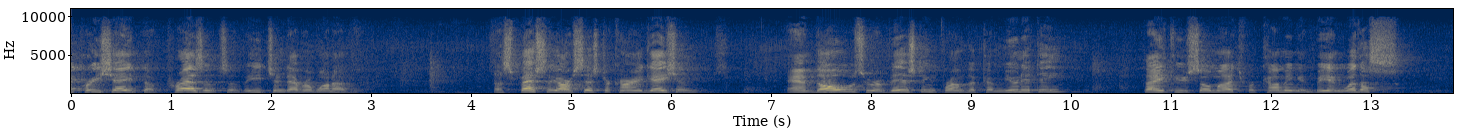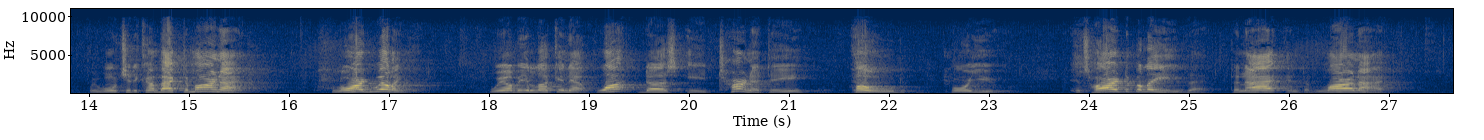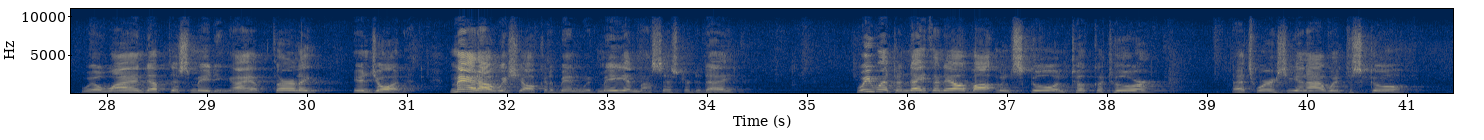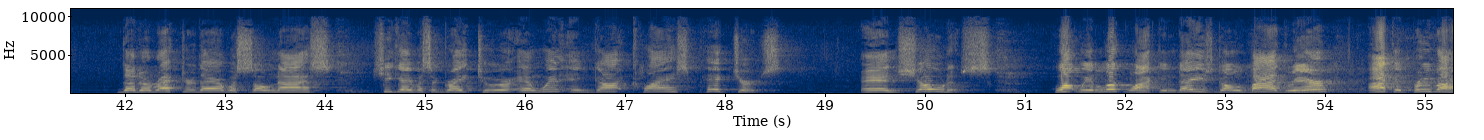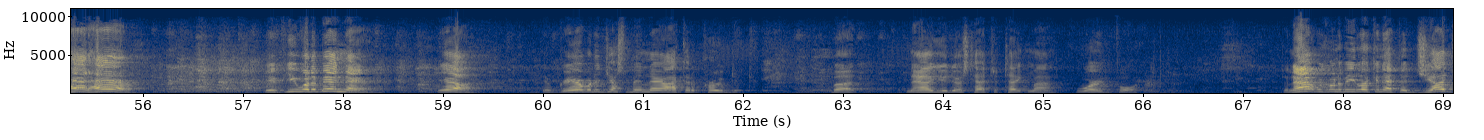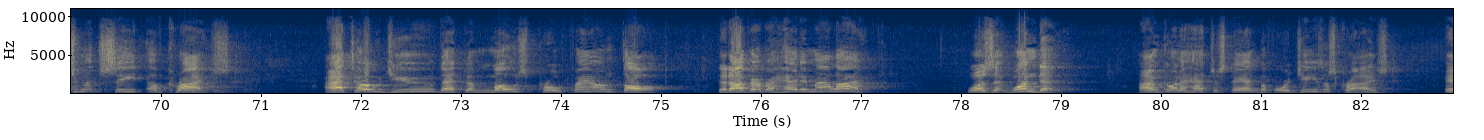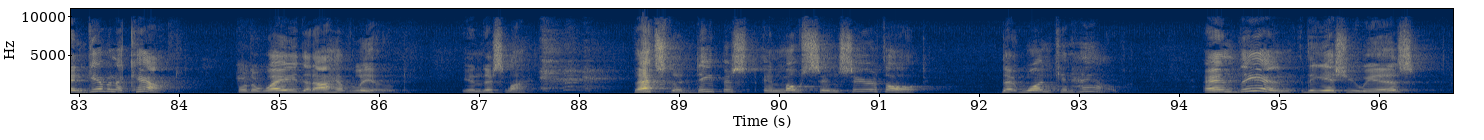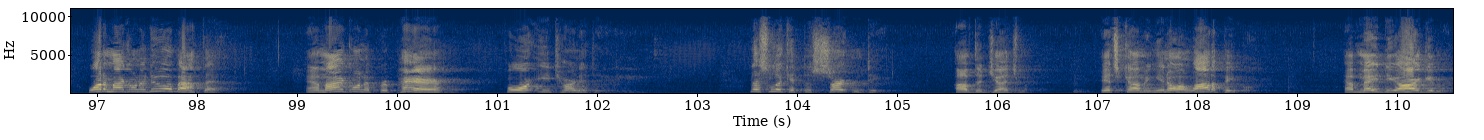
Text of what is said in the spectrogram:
appreciate the presence of each and every one of you, especially our sister congregations and those who are visiting from the community. Thank you so much for coming and being with us. We want you to come back tomorrow night. Lord willing, we'll be looking at what does eternity hold for you. It's hard to believe that tonight and tomorrow night we'll wind up this meeting. I have thoroughly enjoyed it. Man, I wish y'all could have been with me and my sister today. We went to Nathan L. Bachman School and took a tour. That's where she and I went to school. The director there was so nice. She gave us a great tour and went and got class pictures and showed us what we looked like in days gone by, Greer. I could prove I had hair if you would have been there. Yeah. If Greer would have just been there, I could have proved it. But now you just have to take my word for it. Tonight we're going to be looking at the judgment seat of Christ. I told you that the most profound thought that I've ever had in my life was that one day I'm going to have to stand before Jesus Christ and give an account for the way that I have lived in this life. That's the deepest and most sincere thought that one can have. And then the issue is what am I going to do about that? Am I going to prepare for eternity. Let's look at the certainty of the judgment. It's coming. You know, a lot of people have made the argument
